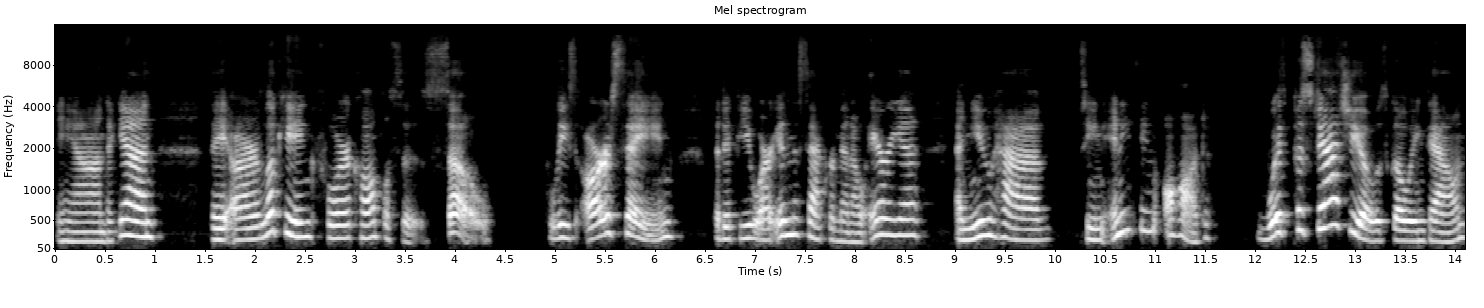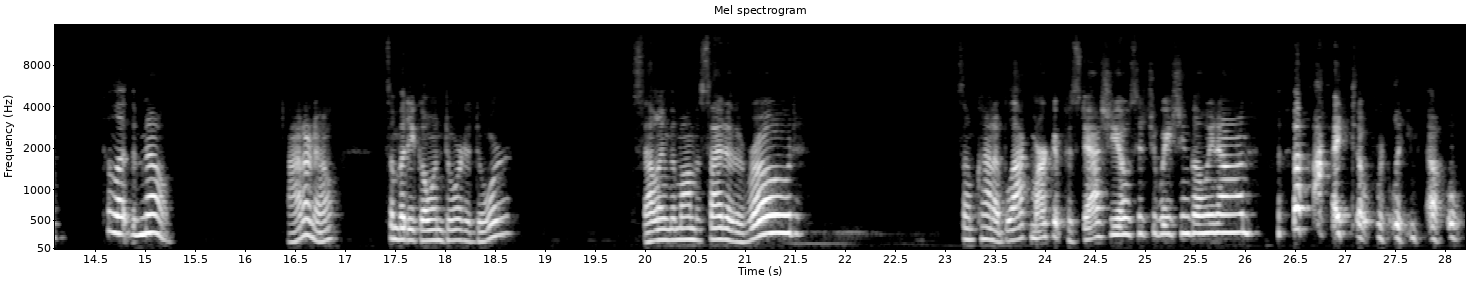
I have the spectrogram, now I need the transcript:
And again, they are looking for accomplices. So, police are saying that if you are in the Sacramento area and you have seen anything odd with pistachios going down, to let them know. I don't know. Somebody going door to door? Selling them on the side of the road, some kind of black market pistachio situation going on. I don't really know.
